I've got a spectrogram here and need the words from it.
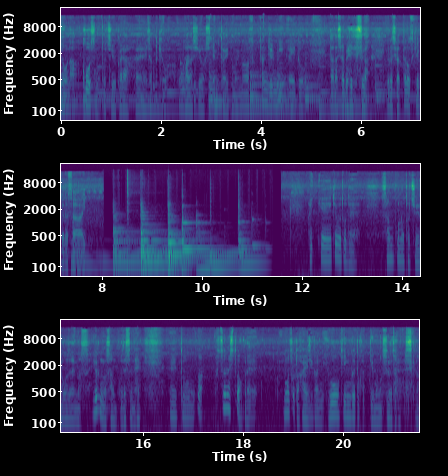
ようなコースの途中から、えちょっと今日はお話をしてみたいと思います。単純にえっ、とだだしゃべりですが、よろしかったらお付き合いください。はい、えー、ということで散歩の途中でございます。夜の散歩ですね。えっ、ー、とまあ普通の人はこれもうちょっと早い時間にウォーキングとかっていうものをすると思うんですけど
